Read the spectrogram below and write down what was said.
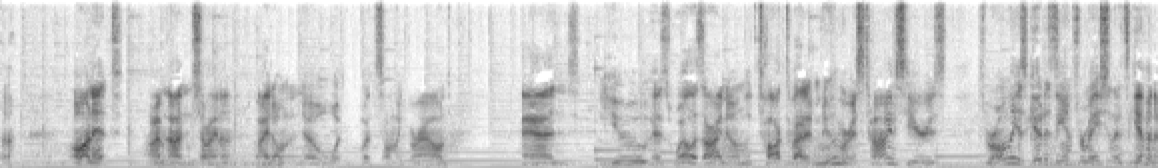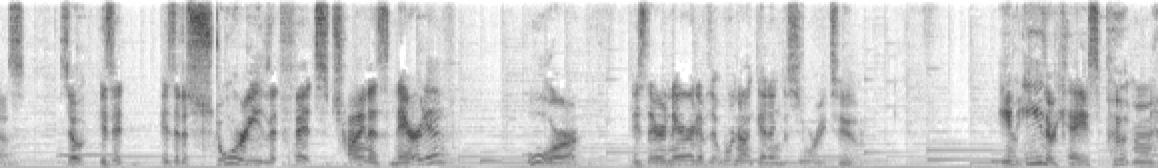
on it, I'm not in China. I don't know what, what's on the ground. And you, as well as I know, and we've talked about it numerous times here, is we're only as good as the information that's given us. So is it is it a story that fits China's narrative? Or is there a narrative that we're not getting the story to? In either case, Putin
